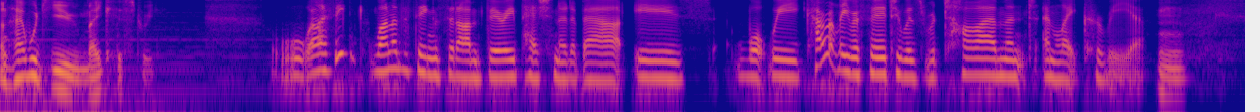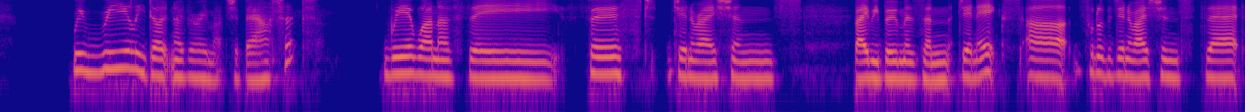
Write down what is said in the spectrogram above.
and how would you make history? Well, I think one of the things that I'm very passionate about is what we currently refer to as retirement and late career. Mm. We really don't know very much about it. We're one of the first generations, baby boomers and Gen X, are sort of the generations that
